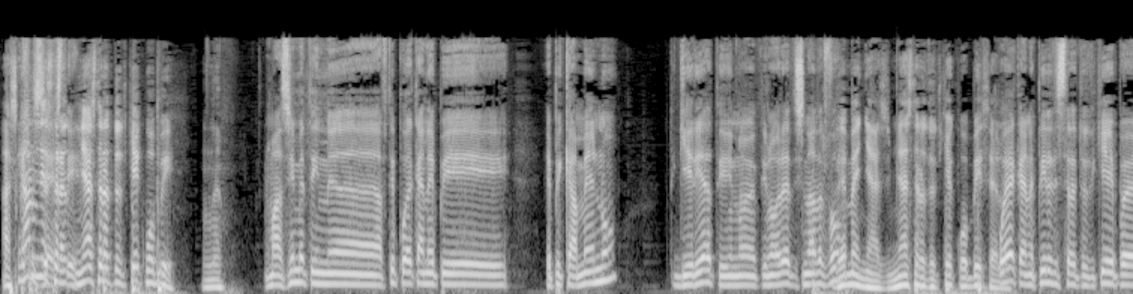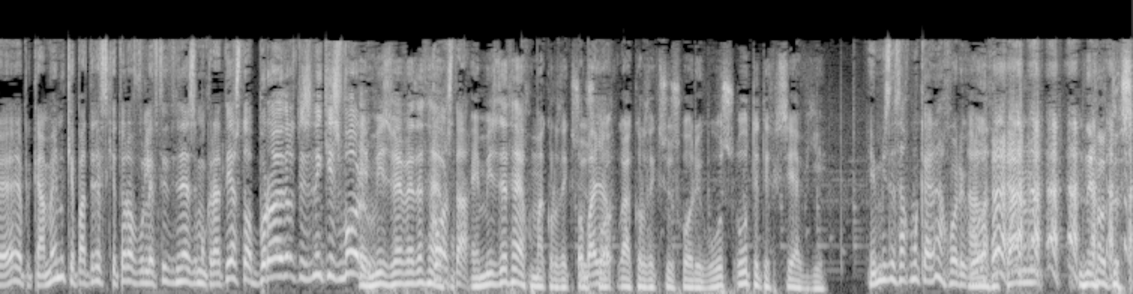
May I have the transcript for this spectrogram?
Α κάνουμε μια, Έχει στρα- ζέστη. μια στρατιωτική εκπομπή. Ναι. Μαζί με την, ε, αυτή που έκανε επί, επί Καμένου, την κυρία, την, την ωραία τη συνάδελφο. Δεν με νοιάζει. Μια στρατιωτική εκπομπή που θέλω. έκανε, πήρε τη στρατιωτική επ- επικαμένου και παντρεύτηκε τώρα βουλευτή της Νέας Δημοκρατίας, τον πρόεδρο της Νίκης Βόλου. Εμείς βέβαια δεν θα, Κώστα. έχουμε, εμείς δεν θα έχουμε ακροδεξιούς, Τον παλιό. χω- ακροδεξιούς χορηγούς, ούτε τη Χρυσή Αυγή. Εμείς δεν θα έχουμε κανένα χορηγό. Αλλά θα κάνουμε. ναι, όντως.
